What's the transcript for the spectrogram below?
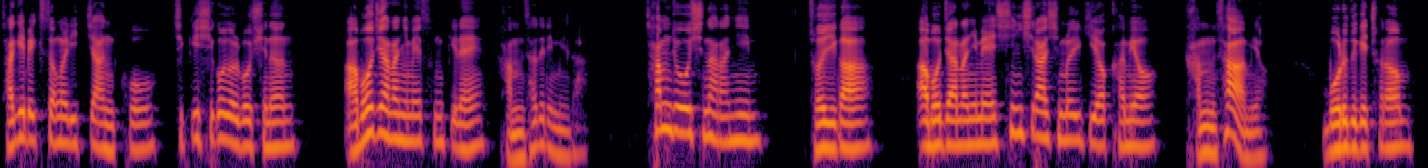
자기 백성을 잊지 않고 지키시고 돌보시는 아버지 하나님의 손길에 감사드립니다. 참 좋으신 하나님, 저희가 아버지 하나님의 신실하심을 기억하며 감사하며 모르드게처럼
